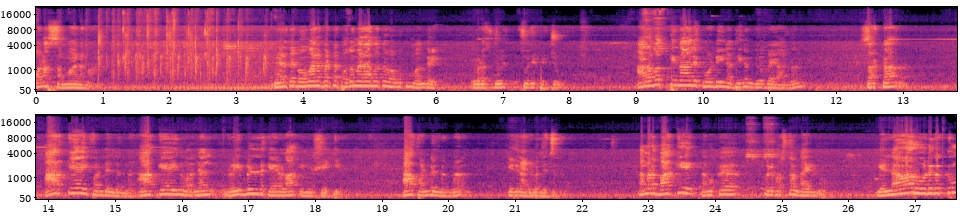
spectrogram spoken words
ഓണസമ്മാനമാണ്. നേരത്തെ ബഹുമാനപ്പെട്ട പൊതുമരാമത്ത് വകുപ്പ് മന്ത്രി ഇവിടെ സൂചിപ്പിച്ചു. അറുപത്തിനാല് കോടിയിലധികം രൂപയാണ് സർക്കാർ ആർ കെ ഐ ഫണ്ടിൽ നിന്ന് ആർ കെ ഐ എന്ന് പറഞ്ഞാൽ റീബിൽഡ് കേരള ഇനിഷ്യേറ്റീവ് ആ ഫണ്ടിൽ നിന്ന് ഇതിനനുവദിച്ചത്. നമ്മുടെ ബാക്കി നമുക്ക് ഒരു പ്രശ്നം ഉണ്ടായിരുന്നു. എല്ലാ റോഡുകൾക്കും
